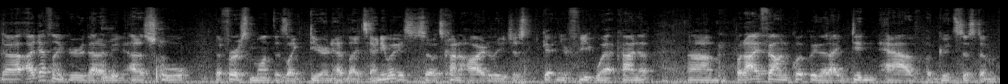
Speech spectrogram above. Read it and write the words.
Uh, I definitely agree with that. I mean, out of school, the first month is like deer in headlights, anyways. So it's kind of hard to really just getting your feet wet, kind of. Um, but I found quickly that I didn't have a good system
